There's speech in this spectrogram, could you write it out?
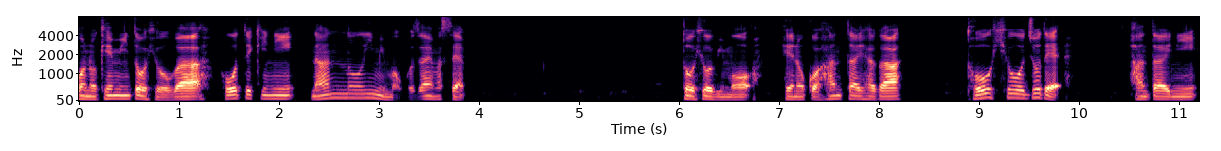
この県民投票は法的に何の意味もございません。投票日も辺野古反対派が投票所で反対に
